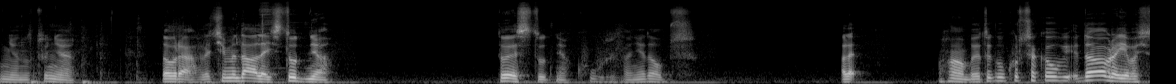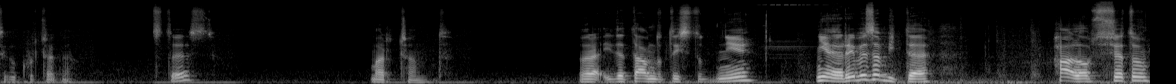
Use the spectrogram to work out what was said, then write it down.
Nie, no tu nie. Dobra, lecimy dalej. Studnia. Tu jest studnia. Kurwa, niedobrze. Ale... Aha, bo ja tego kurczaka ubi... Dobra, jeba się tego kurczaka. Co to jest? Marchant. Dobra, idę tam do tej studni. Nie, ryby zabite. Halo, przecież ja tu...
